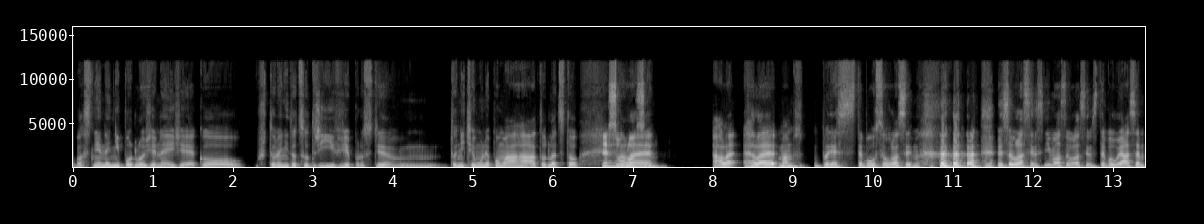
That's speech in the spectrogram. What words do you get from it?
vlastně není podložený, že jako už to není to, co dřív, že prostě mm, to ničemu nepomáhá a tohleto. Nesouhlasím. Ale ale hele, mám úplně s tebou souhlasím. Nesouhlasím s ním, ale souhlasím s tebou. Já jsem,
